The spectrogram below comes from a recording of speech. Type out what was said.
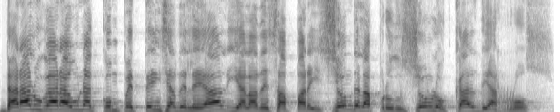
dará lugar a una competencia desleal y a la desaparición de la producción local de arroz.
